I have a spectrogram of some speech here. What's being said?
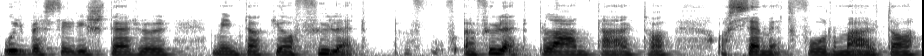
úgy beszél Istenről, mint aki a fület, a fület plántálta, a szemet formálta,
